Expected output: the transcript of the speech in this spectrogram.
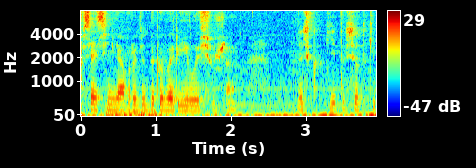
вся семья вроде договорилась уже. То есть какие-то все-таки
